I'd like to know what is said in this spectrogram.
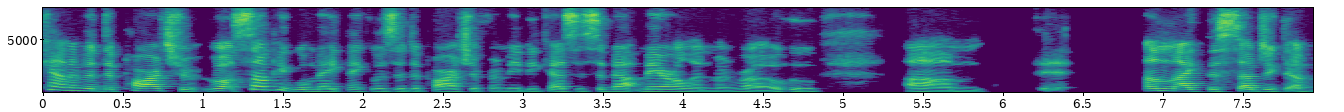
kind of a departure. Well, some people may think it was a departure for me because it's about Marilyn Monroe, who, um, it- unlike the subject of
